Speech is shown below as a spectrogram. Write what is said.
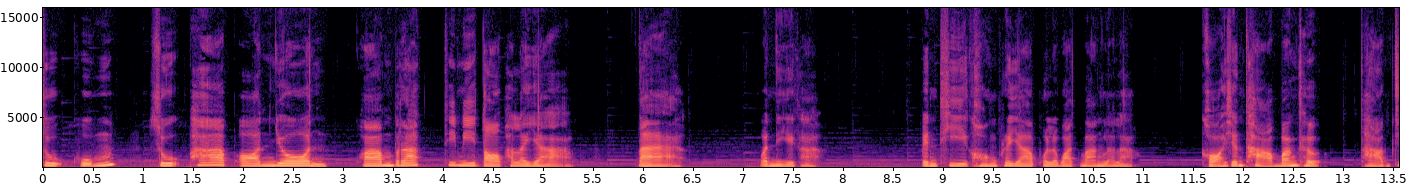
สุขุม สุภาพอ่อนโยน ความรักที่มีต่อภรรยา แต่วันนี้ค่ะ เป็นทีของพระยาพลวัตบ้างแล้วล่ะ ขอให้ฉันถามบ้างเถอะ ถามจ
